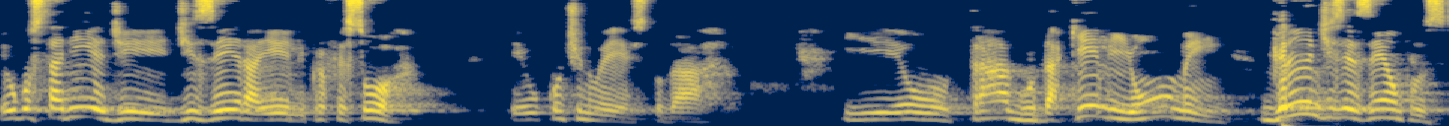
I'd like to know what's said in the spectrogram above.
Eu gostaria de dizer a ele, professor, eu continuei a estudar e eu trago daquele homem grandes exemplos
